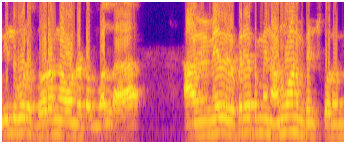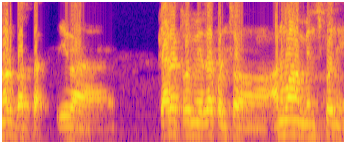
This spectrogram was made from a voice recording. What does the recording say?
వీళ్ళు కూడా దూరంగా ఉండటం వల్ల ఆమె మీద విపరీతమైన అనుమానం పెంచుకొని ఉన్నాడు భర్త. ఈ క్యారెక్టర్ మీద కొంచెం అనుమానం పెంచుకొని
